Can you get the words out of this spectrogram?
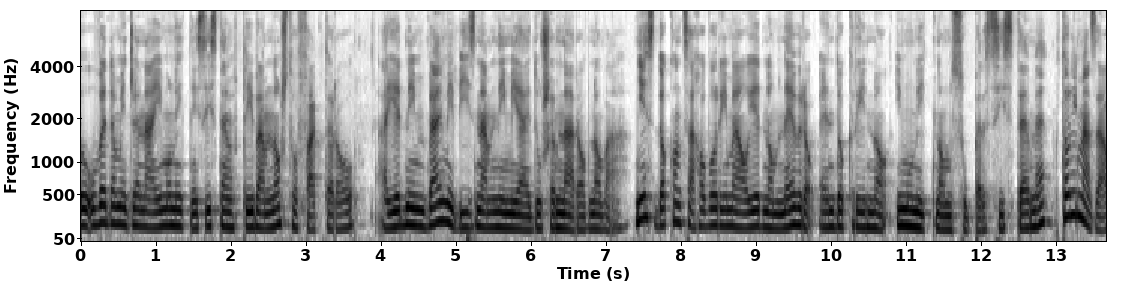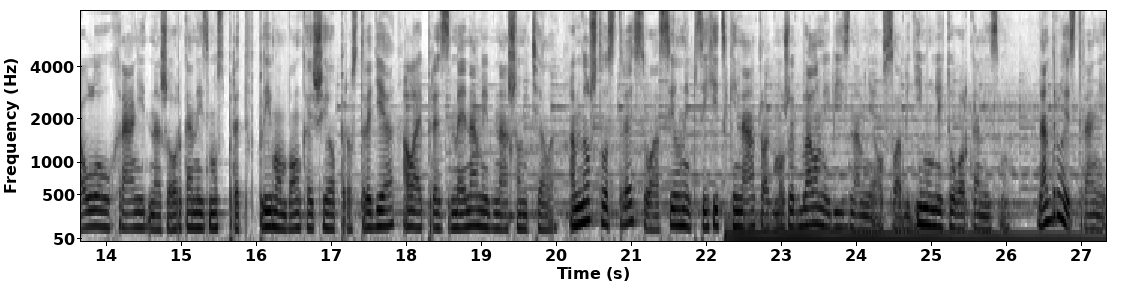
uvedomiť, že na imunitný systém vplýva množstvo faktorov, a jedným veľmi významným je aj duševná rovnováha. Dnes dokonca hovoríme o jednom neuroendokrínno-imunitnom supersystéme, ktorý má za úlohu chrániť náš organizmus pred vplyvom vonkajšieho prostredia, ale aj pre zmenami v našom tele. A množstvo stresu a silný psychický nátlak môže veľmi významne oslabiť imunitu organizmu. Na druhej strane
